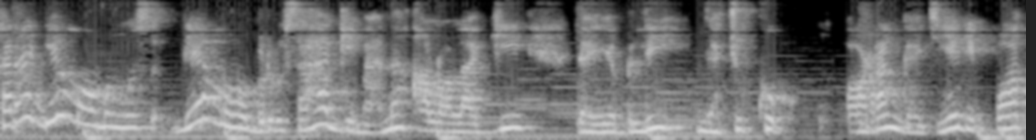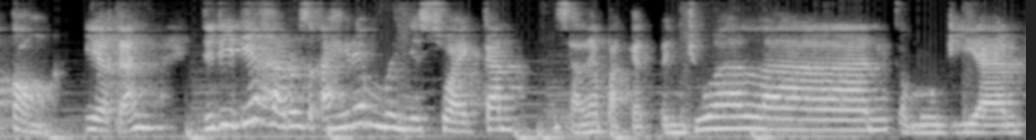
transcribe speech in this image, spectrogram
Karena dia mau mengus dia mau berusaha gimana kalau lagi daya beli nggak cukup orang gajinya dipotong, ya kan? Jadi dia harus akhirnya menyesuaikan misalnya paket penjualan, kemudian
